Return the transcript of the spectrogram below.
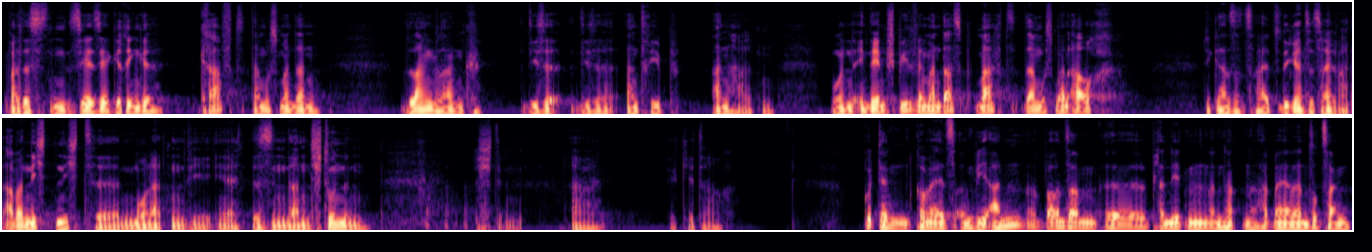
weil das ist eine sehr, sehr geringe Kraft, da muss man dann lang, lang diese, diese Antrieb anhalten. Und in dem Spiel, wenn man das macht, da muss man auch Die ganze Zeit. die ganze Zeit warten. Aber nicht, nicht äh, Monaten wie, ja, es sind dann Stunden. Stunden. Aber geht auch. Gut, dann kommen wir jetzt irgendwie an bei unserem äh, Planeten. Dann hat, man ja dann sozusagen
